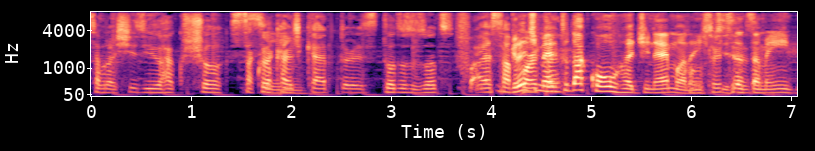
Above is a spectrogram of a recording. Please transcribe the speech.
Samurai X, Yu Hakusho, Sakura Sim. Card Captors, todos os outros. Essa Grande porta... mérito da Conrad, né, mano? Com a gente certeza. precisa também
